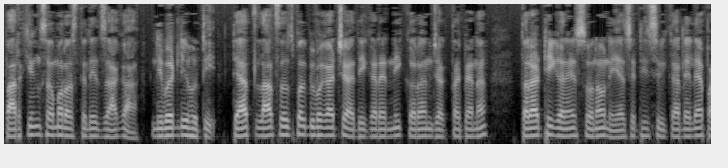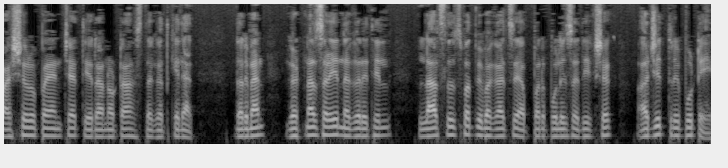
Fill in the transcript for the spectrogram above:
पार्किंग समोर असलेली जागा निवडली होती. त्यात लाचलुचपत विभागाच्या अधिकाऱ्यांनी करण जगताप यानं तलाठी गणेश सोनवणे यासाठी स्वीकारलेल्या पाचशे रुपयांच्या तेरा नोटा हस्तगत केल्यात. दरम्यान घटनास्थळी नगर येथील लाचलुचपत विभागाचे अप्पर पोलीस अधीक्षक अजित त्रिपुटे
